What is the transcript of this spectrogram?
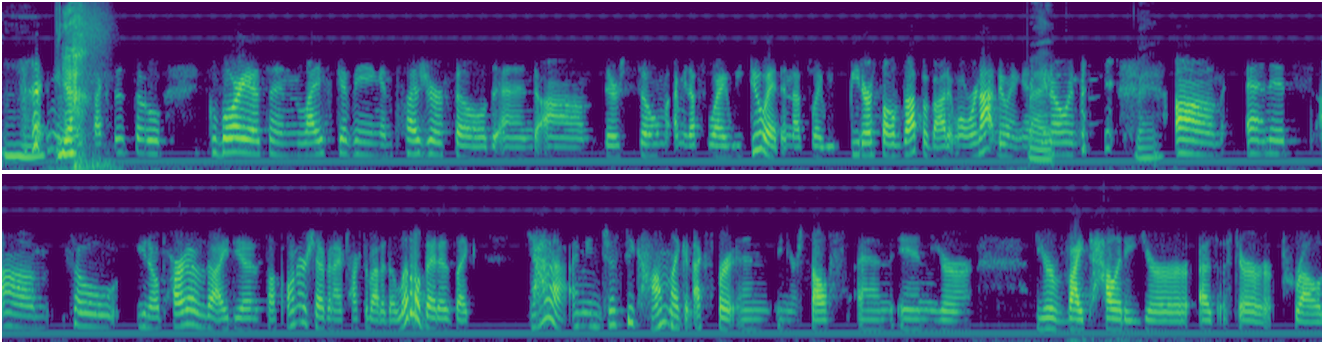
Mhm. you know, Sex is so glorious and life giving and pleasure filled. And um, there's so, I mean, that's why we do it. And that's why we beat ourselves up about it when we're not doing it, Right. you know? And, Right. um, and it's, um, so, you know, part of the idea of self ownership, and I've talked about it a little bit, is like yeah, I mean, just become like an expert in in yourself and in your your vitality, your as Esther Perel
